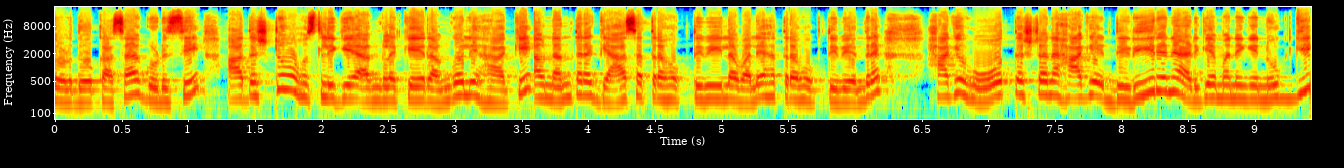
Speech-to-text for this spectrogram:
ತೊಳೆದು ಕಸ ಗುಡಿಸಿ ಆದಷ್ಟು ಹೊಸಲಿಗೆ, ಅಂಗಳಕ್ಕೆ ರಂಗೋಲಿ ಹಾಕಿ ನಂತರ ಗ್ಯಾಸ್ ಹತ್ರ ಹೋಗ್ತೀವಿ ಇಲ್ಲ ಒಲೆ ಹತ್ರ ಹೋಗ್ತೀವಿ ಅಂದ್ರೆ ಹಾಗೆ ಹೋದ ತಕ್ಷಣ ಹಾಗೆ ದಿಢೀರನೆ ಅಡುಗೆ ಮನೆಗೆ ನುಗ್ಗಿ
